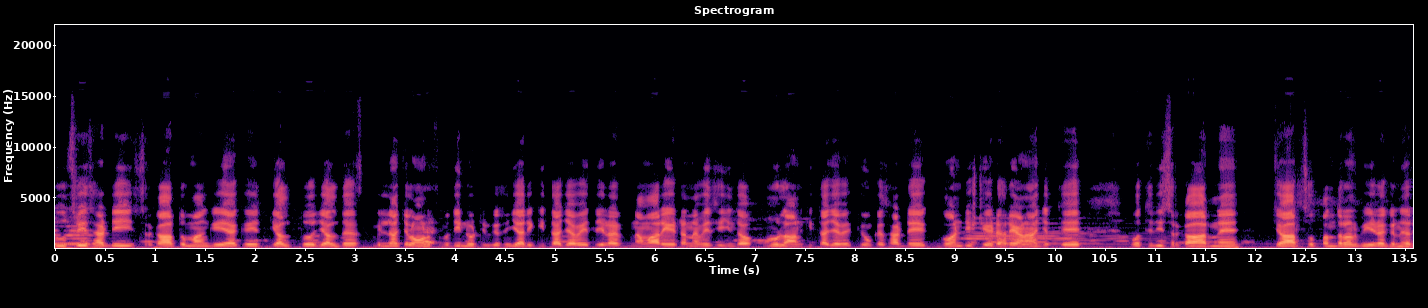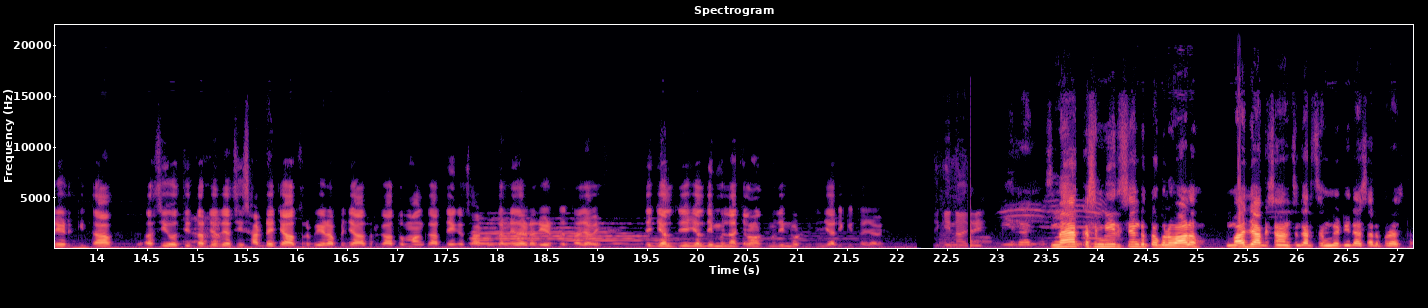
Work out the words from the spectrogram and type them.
ਦੂਸਰੀ ਸਾਡੀ ਸਰਕਾਰ ਤੋਂ ਮੰਗ ਇਹ ਹੈ ਕਿ ਜਲਦ ਤੋਂ ਜਲਦ ਮਿੱਲਾਂ ਚਲਾਉਣ ਸੰਬੰਧੀ ਨੋਟੀਫਿਕੇਸ਼ਨ ਜਾਰੀ ਕੀਤਾ ਜਾਵੇ ਤੇ ਜਿਹੜਾ ਨਵਾਂ ਰੇਟ ਆ ਨਵੇਂ ਸੀਜ਼ਨ ਦਾ ਉਹਨੂੰ ਐਲਾਨ ਕੀਤਾ ਜਾਵੇ। ਕਿਉਂਕਿ ਸਾਡੇ ਗੁਆਂਢੀ ਸਟੇਟ ਹਰਿਆਣਾ ਜਿੱਥੇ ਉੱਥੇ ਦੀ ਸਰਕਾਰ ਨੇ 415 ਰੁਪਏ ਜਿਹੜਾ ਗੰਨੇ ਦਾ ਰੇਟ ਕੀਤਾ ਅਸੀਂ ਉਸ ਦੀ ਤਰਜੇ ਤੇ ਅਸੀਂ 450 ਰੁਪਏ ਜਿਹੜਾ ਪੰਜਾਬ ਸਰਕਾਰ ਤੋਂ ਮੰਗ ਕਰਦੇ ਹਾਂ ਕਿ ਸਾਨੂੰ ਗੰਨੇ ਦਾ ਜਿਹੜਾ ਰੇਟ ਦਿੱਤਾ ਜਾਵੇ ਤੇ ਜਲਦੀ ਤੋਂ ਜਲਦੀ ਮਿੱਲਾਂ ਚਲਾਉਣ ਸੰਬੰਧੀ ਨੋਟੀਫਿਕੇਸ਼ਨ ਜਾਰੀ ਕੀਤਾ ਜਾਵੇ। ਮੈਂ ਕਸ਼ਮੀਰ ਸਿੰਘ ਤੁਗਲਵਾਲ ਮਾਝਾ ਕਿਸਾਨ ਸੰਘਰਸ਼ ਕਮੇਟੀ ਦਾ ਸਰਪ੍ਰਸਤ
